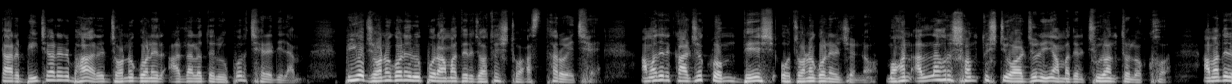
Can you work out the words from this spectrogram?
তার বিচারের ভার জনগণের আদালতের উপর ছেড়ে দিলাম। প্রিয় জনগণের উপর আমাদের যথেষ্ট আস্থা রয়েছে। আমাদের কার্যক্রম দেশ ও জনগণের জন্য। মহান আল্লাহর সন্তুষ্টি অর্জনই আমাদের চূড়ান্ত লক্ষ্য। আমাদের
